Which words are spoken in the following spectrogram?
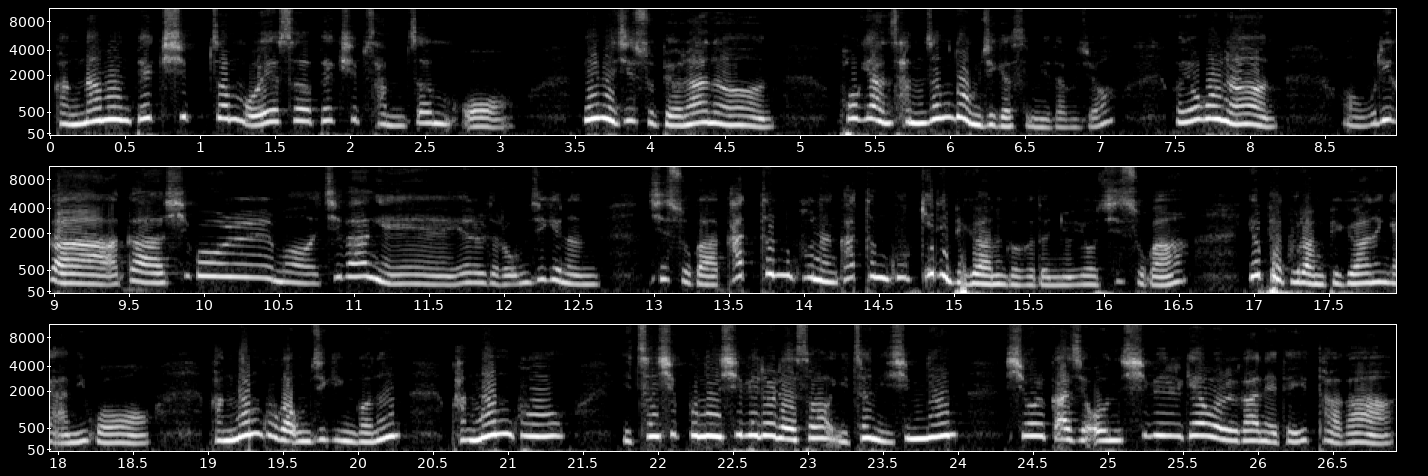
강남은 110.5에서 113.5 매매지수 변화는 폭이 한 3 정도 움직였습니다. 그죠? 그 요거는 어, 우리가 아까 시골 뭐 지방에 예를 들어 움직이는 지수가 같은 구는 같은 구끼리 비교하는 거거든요. 요 지수가 옆에 구랑 비교하는 게 아니고 강남구가 움직인 거는 강남구 2019년 11월에서 2020년 10월까지 온 11개월간의 데이터가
